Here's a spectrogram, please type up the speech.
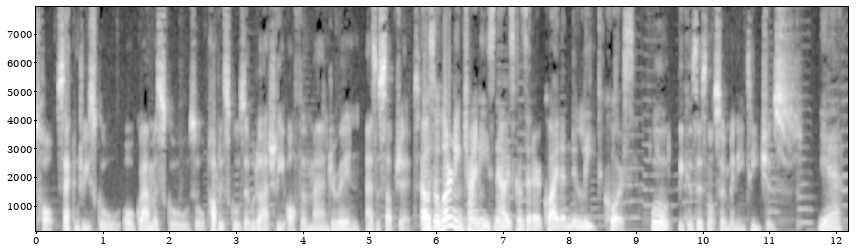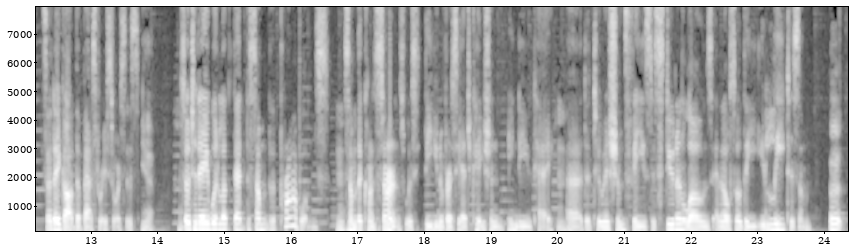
top secondary school or grammar schools or public schools that would actually offer Mandarin as a subject. Oh, so learning Chinese now is considered quite an elite course. Well, because there's not so many teachers. Yeah, so they got the best resources. Yeah. So today we looked at some of the problems, some of the concerns with the university education in the UK, uh, the tuition fees, the student loans, and also the elitism. But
